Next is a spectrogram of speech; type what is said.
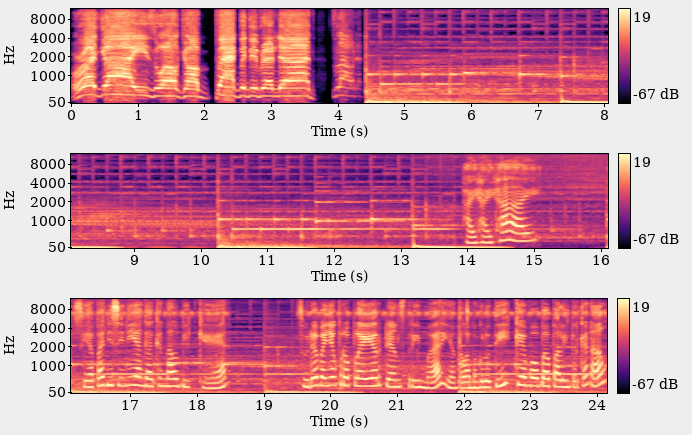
Alright guys, welcome back with me Brandon. Selamat datang. Hai hai hai. Siapa di sini yang gak kenal Big Ken? Sudah banyak pro player dan streamer yang telah menggeluti game MOBA paling terkenal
